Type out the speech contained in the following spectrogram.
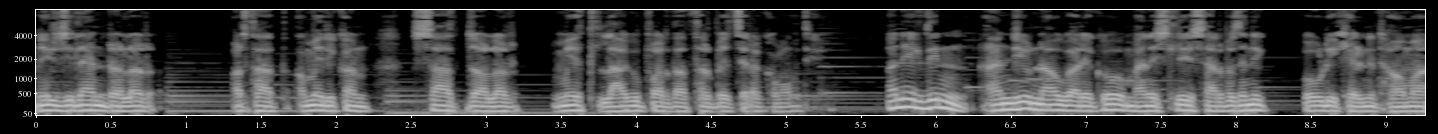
न्युजिल्यान्ड डलर अर्थात् अमेरिकन सात डलर मेथ लागु पदार्थ बेचेर कमाउँथ्यो। अनि एक दिन आन्ड्यु नाउ गरेको मानिसले सार्वजनिक पौडी खेल्ने ठाउँमा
